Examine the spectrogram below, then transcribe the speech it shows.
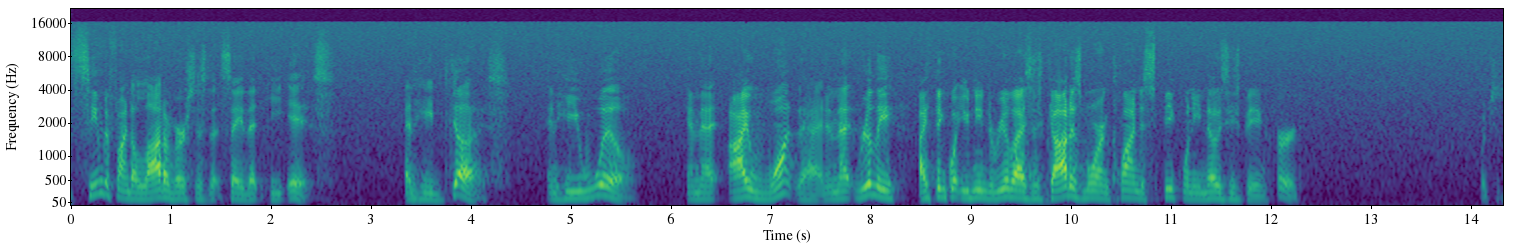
seem to find a lot of verses that say that he is, and he does, and he will, and that I want that. And that really, I think what you need to realize is God is more inclined to speak when he knows he's being heard, which is,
